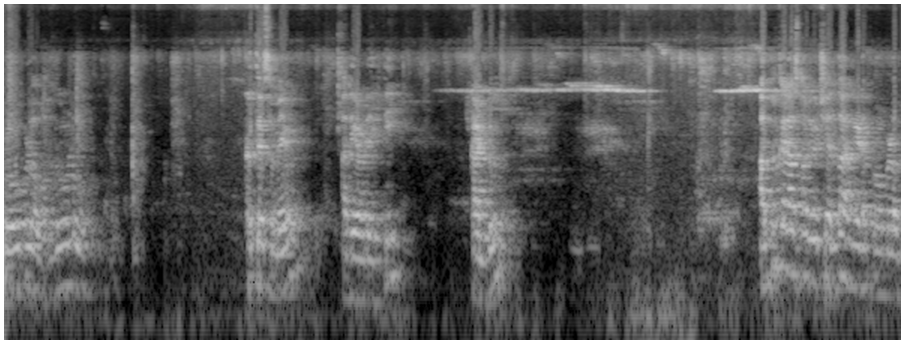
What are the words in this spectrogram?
പ്രോബ്ലം വന്നോളൂ കൃത്യസമയം അത് അവിടെ എത്തി കണ്ടു. അബ്ദുൽ കലാം സാർ ചോദിച്ചു എന്താ അങ്ങയുടെ പ്രോബ്ലം?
